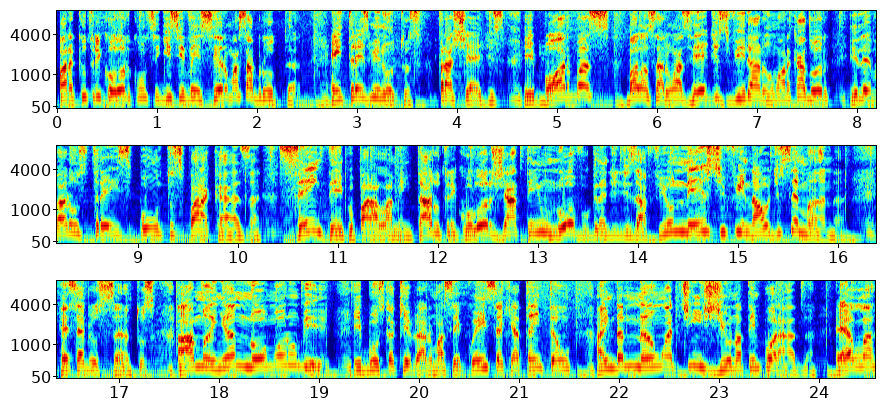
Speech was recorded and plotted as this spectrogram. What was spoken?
para que o tricolor conseguisse vencer o Massa Bruta. Em três minutos, Praxedes e Borbas balançaram as redes, viraram o marcador e levaram os três pontos para casa. Sem tempo para lamentar, o tricolor já tem um novo grande desafio neste final de semana. Recebe o Santos amanhã no Morumbi e busca quebrar uma sequência que até então ainda não atingiu na temporada. Ela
